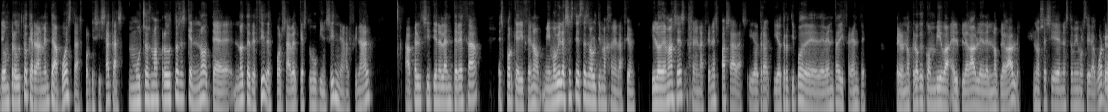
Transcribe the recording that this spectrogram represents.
de un producto que realmente apuestas, porque si sacas muchos más productos es que no te, no te decides por saber que es tu book insignia. Al final, Apple si tiene la entereza es porque dice, no, mi móvil es este y esta es la última generación. Y lo demás es generaciones pasadas y, otra, y otro tipo de, venta diferente. Pero no creo que conviva el plegable del no plegable. No sé si en esto mismo estoy de acuerdo.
